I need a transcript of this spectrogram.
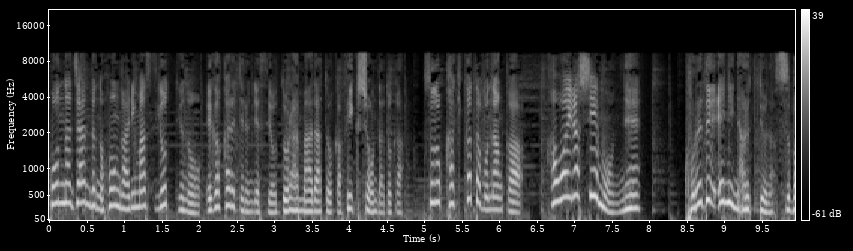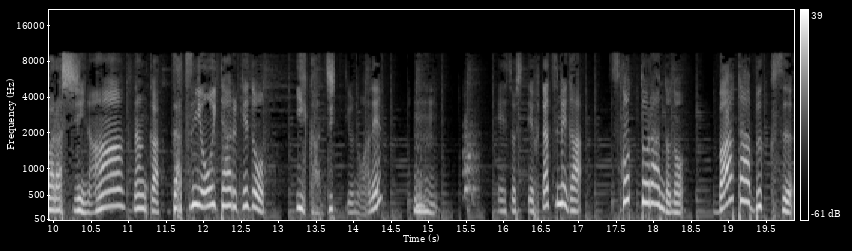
こんなジャンルの本がありますよっていうのを描かれてるんですよ。ドラマだとかフィクションだとか。その書き方もなんか、可愛らしいもんね。これで絵になるっていうのは素晴らしいななんか雑に置いてあるけど、いい感じっていうのはね。うん。えー、そして二つ目が、スコットランドのバーターブックス。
